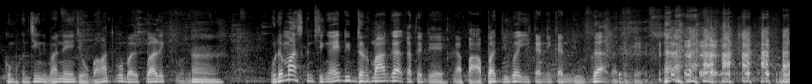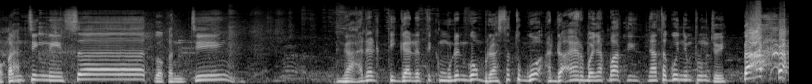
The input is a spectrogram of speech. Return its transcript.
Gue mau kencing di mana ya? Jauh banget gue balik-balik. Heeh. Udah mas kencing aja di dermaga kata dia. Gak apa-apa juga ikan-ikan juga kata dia. gue kencing nih set, gue kencing. Nggak ada tiga detik kemudian gue berasa tuh gue ada air banyak banget. nih. Nyata gue nyemplung cuy.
